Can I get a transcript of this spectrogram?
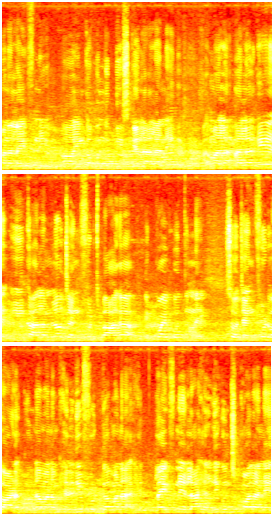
మన లైఫ్ని ఇంకా ముందుకు తీసుకెళ్ళాలనేది మళ్ళీ అలాగే ఈ కాలంలో జంక్ ఫుడ్స్ బాగా ఎక్కువైపోతున్నాయి. సో జంక్ ఫుడ్ వాడకుండా మనం హెల్దీ ఫుడ్గా మన లైఫ్ని ఎలా హెల్దీగా ఉంచుకోవాలనే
